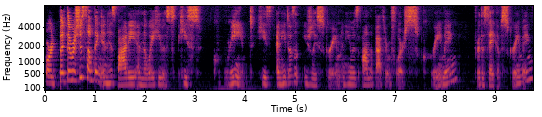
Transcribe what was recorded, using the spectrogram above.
Or, but there was just something in his body and the way he was, he screamed. He's, and he doesn't usually scream. And he was on the bathroom floor screaming for the sake of screaming.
